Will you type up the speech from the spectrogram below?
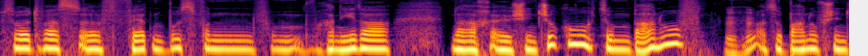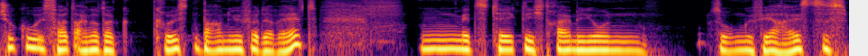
so etwas, äh, fährt ein Bus von, von Haneda nach äh, Shinjuku zum Bahnhof. Mhm. Also Bahnhof Shinjuku ist halt einer der größten Bahnhöfe der Welt mit täglich drei Millionen so ungefähr heißt es,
